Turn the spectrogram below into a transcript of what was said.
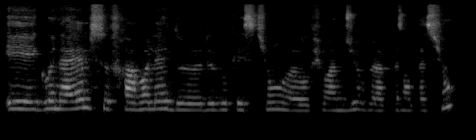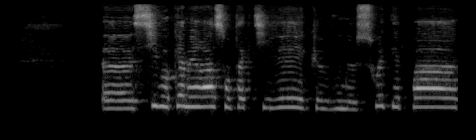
Et Gonaël se fera relais de vos questions au fur et à mesure de la présentation. Euh, si vos caméras sont activées et que vous ne souhaitez pas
